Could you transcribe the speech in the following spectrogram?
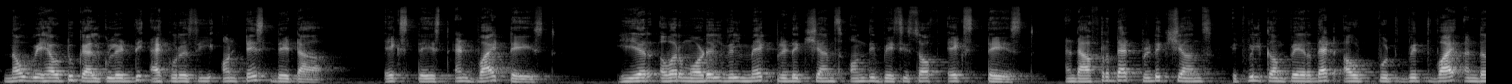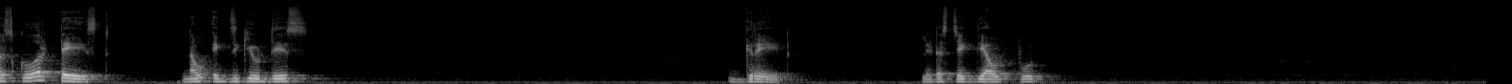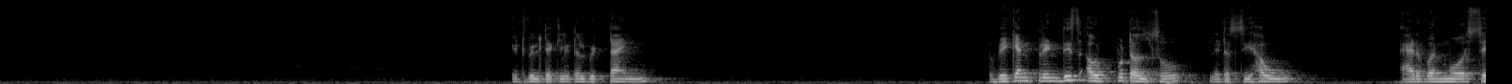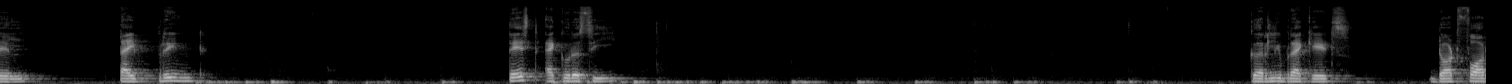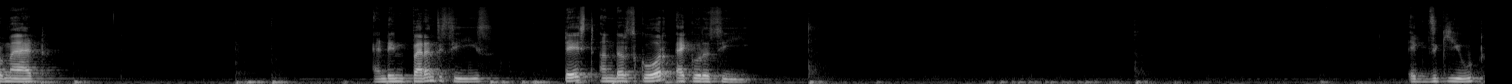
Now we have to calculate the accuracy on test data X test and Y test. Here our model will make predictions on the basis of X test and after that predictions it will compare that output with Y underscore test. Now execute this. Great. Let us check the output. It will take little bit time. We can print this output also. Let us see how. Add one more cell. Type print. Test accuracy. Curly brackets. Dot format. And in parentheses test underscore accuracy. Execute.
